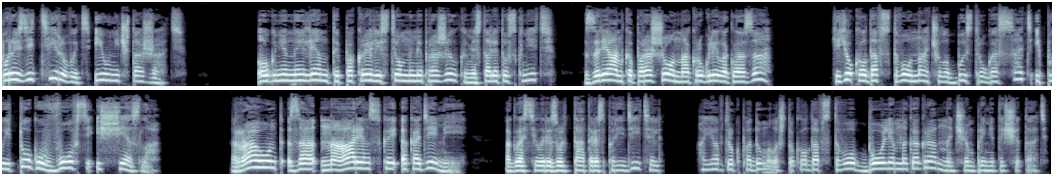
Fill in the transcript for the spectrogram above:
паразитировать и уничтожать. Огненные ленты покрылись темными прожилками, стали тускнеть. Зарианка пораженно округлила глаза. Ее колдовство начало быстро угасать и по итогу вовсе исчезло. «Раунд за Нааринской академией», — огласил результаты распорядитель, а я вдруг подумала, что колдовство более многогранно, чем принято считать.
